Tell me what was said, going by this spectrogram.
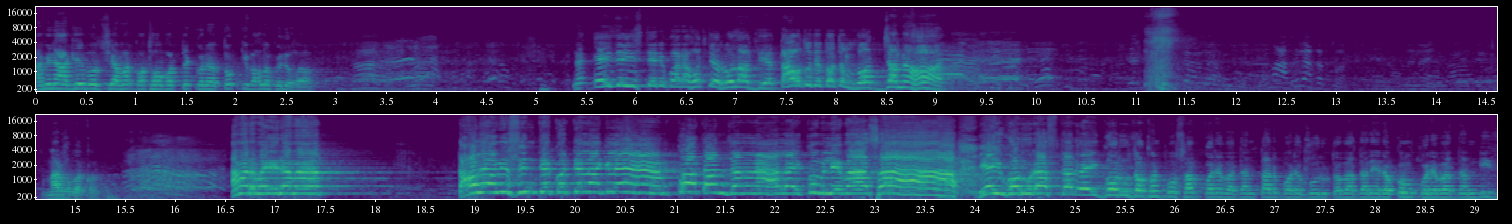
আমি না আগে বলছি, আমার কথা ওভারটেক করে তোর কি ভালো করলে হয় না, এই যে ইস্তেরি করা হচ্ছে রোলার দিয়ে, তাও যদি তত লজ্জা না হয়। মার কর। আমার ভাইয়ের আমার। তাহলে চিন্তা করতে লাগলাম কদান জানলা লিবাসা। এই গরু রাস্তার এই গরু যখন প্রসাব করে বাদান, তারপরে গরুটা বাদান এরকম করে বাদান নিচ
